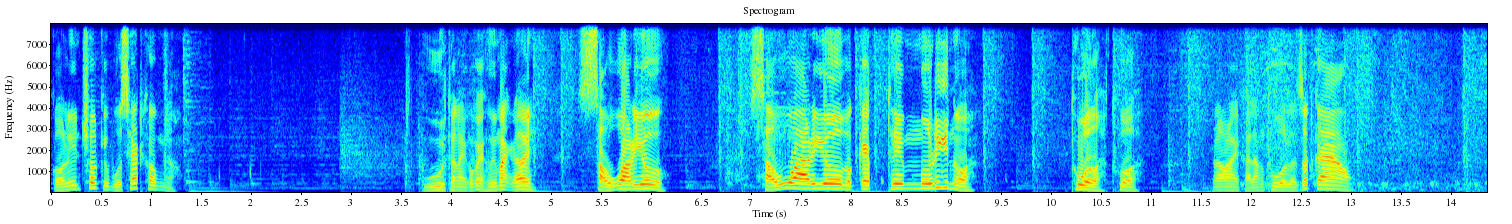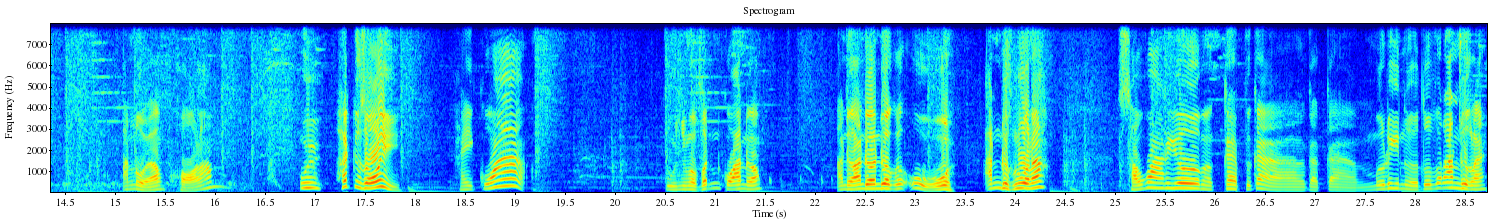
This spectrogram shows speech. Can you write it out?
Có lên chốt cái búa xét không nhỉ? Ui thằng này có vẻ hơi mạnh đây 6 Wario 6 Wario và kẹp thêm marine rồi Thua rồi, thua Round này khả năng thua là rất cao Ăn nổi không? Khó lắm Ui, hết được rồi Hay quá Ui nhưng mà vẫn có ăn được không? Ăn được, ăn được, ăn được. Ủ ăn được luôn á? 6 warrior mà kẹp với cả cả cả marine tôi vẫn ăn được này.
